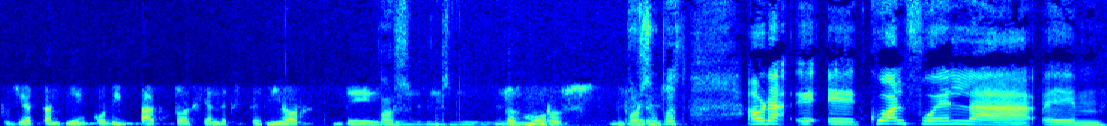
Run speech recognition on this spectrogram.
pues ya también con impacto hacia el exterior de, los muros. Por supuesto. Ahora, eh, eh, ¿cuál fue la, em,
